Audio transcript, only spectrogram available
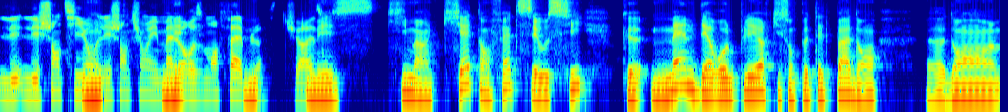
l'échantillon, l'échantillon est malheureusement faible. Tu as raison. Mais qui m'inquiète en fait, c'est aussi que même des role-players qui sont peut-être pas dans euh, dans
